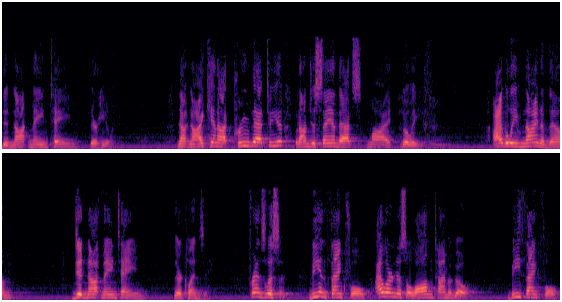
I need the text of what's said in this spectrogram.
did not maintain their healing. Now, now I cannot prove that to you, but I'm just saying that's my belief. I believe nine of them did not maintain their cleansing. Friends, listen. Being thankful, I learned this a long time ago. Be thankful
